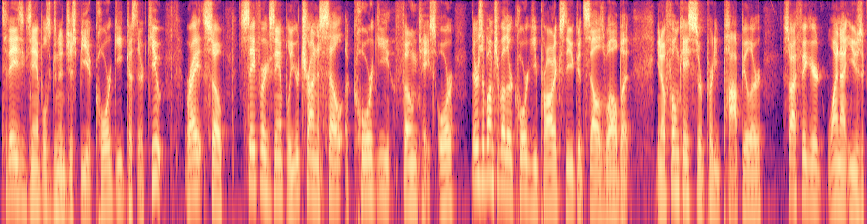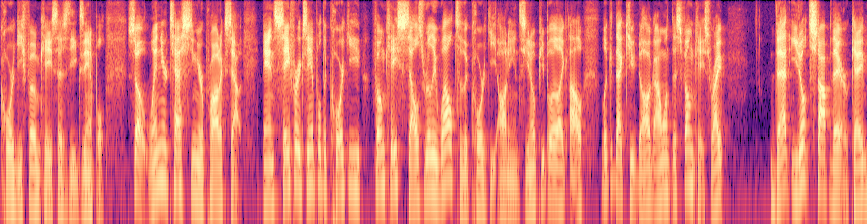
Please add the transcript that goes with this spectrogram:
today's example is going to just be a corgi because they're cute, right? So say for example, you're trying to sell a corgi phone case, or there's a bunch of other corgi products that you could sell as well, but you know, phone cases are pretty popular. So I figured why not use a Corgi phone case as the example. So when you're testing your products out, and say for example the Corgi phone case sells really well to the Corgi audience, you know, people are like, "Oh, look at that cute dog. I want this phone case," right? That you don't stop there, okay?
